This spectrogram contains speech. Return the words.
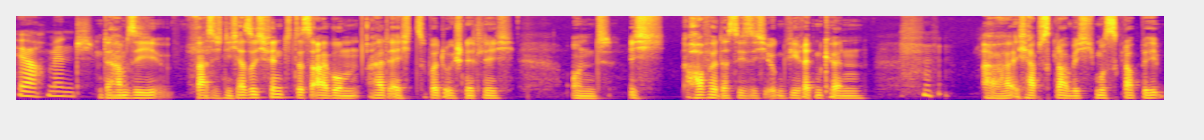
Ja, Mensch. Da haben sie, weiß ich nicht, also ich finde das Album halt echt super durchschnittlich und ich hoffe, dass sie sich irgendwie retten können. Aber ich habe es, glaube ich, muss, glaube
